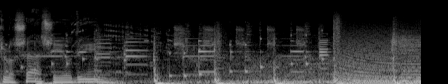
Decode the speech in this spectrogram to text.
שלושה שיודעים.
